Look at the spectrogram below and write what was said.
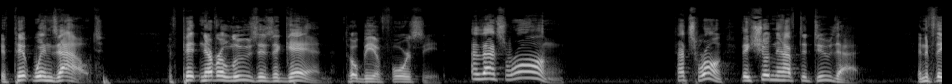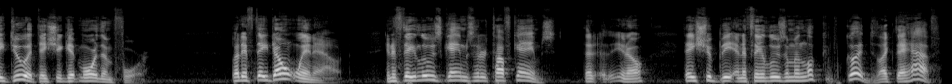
If Pitt wins out, if Pitt never loses again, they'll be a four seed. And that's wrong. That's wrong. They shouldn't have to do that. And if they do it, they should get more than four. But if they don't win out, and if they lose games that are tough games, that you know, they should be and if they lose them and look good like they have,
